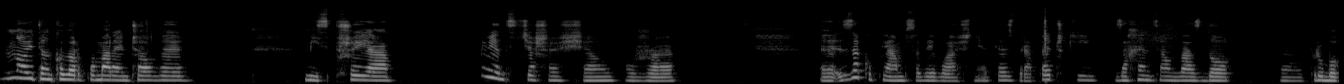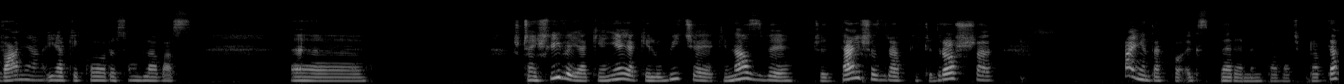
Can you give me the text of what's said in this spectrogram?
No i ten kolor pomarańczowy mi sprzyja, więc cieszę się, że yy, zakupiłam sobie właśnie te zdrapeczki. Zachęcam Was do yy, próbowania, jakie kolory są dla Was e, szczęśliwe, jakie nie, jakie lubicie, jakie nazwy, czy tańsze zdrabki, czy droższe. Fajnie tak poeksperymentować, prawda?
